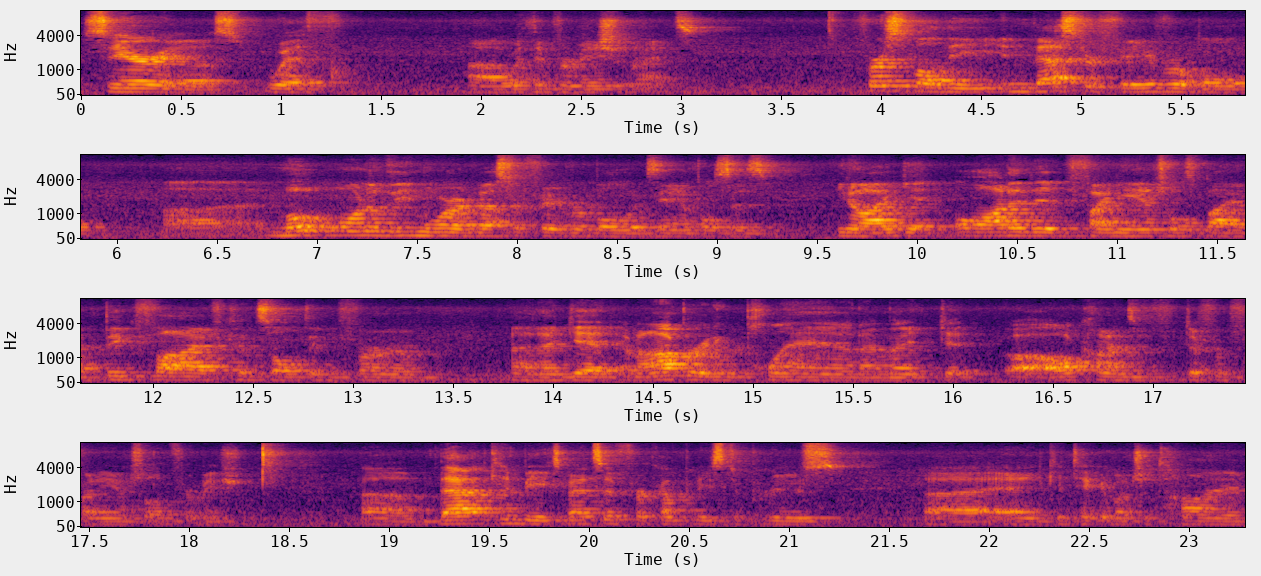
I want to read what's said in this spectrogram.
scenarios with, uh, with information rights. First of all, the investor favorable, uh, one of the more investor favorable examples is, you know, I get audited financials by a big five consulting firm and I get an operating plan, I might get all kinds of different financial information. Um, that can be expensive for companies to produce uh, and can take a bunch of time,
